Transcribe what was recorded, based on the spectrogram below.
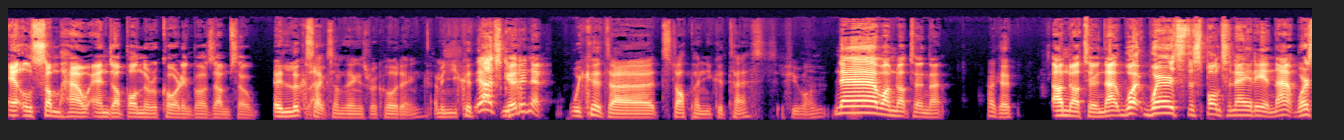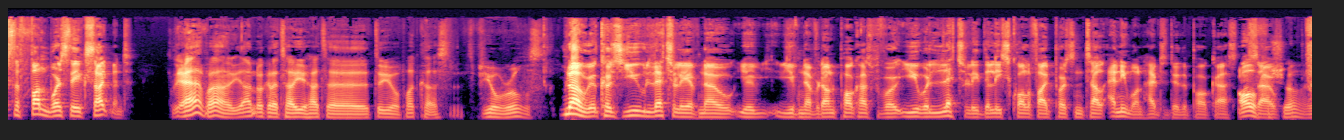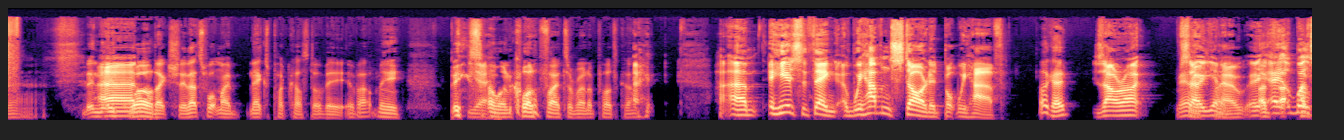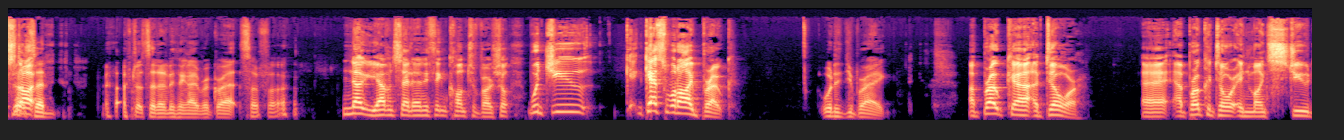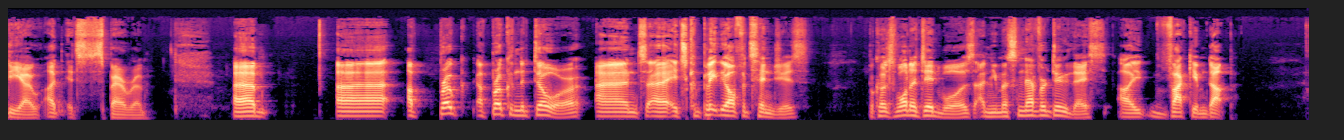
it'll somehow end up on the recording because I'm so. it looks loud. like something's recording. I mean, you could. Yeah, that's good, isn't it? We could uh, stop and you could test if you want. No, I'm not doing that. Okay. I'm not doing that. What? Where's the spontaneity in that? Where's the fun? Where's the excitement? Yeah, well, I'm not going to tell you how to do your podcast. It's your rules. No, because you literally have no you you've never done a podcast before. You were literally the least qualified person to tell anyone how to do the podcast. Oh, so for sure, yeah. In the Uh, world, actually, that's what my next podcast will be about me being Yeah. so unqualified to run a podcast. um, here's the thing: we haven't started, but we have. Okay, Is that all right? yeah, so you fine. know, I've, I've we'll not start. said, I've not said anything I regret so far. No, you haven't said anything controversial. Would you guess what I broke? What did you break? I broke uh, a door. Uh, I broke a door in my studio. I, it's a spare room. Um, uh, I broke. I've broken the door, and uh, it's completely off its hinges. Because what I did was, and you must never do this. I vacuumed up.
